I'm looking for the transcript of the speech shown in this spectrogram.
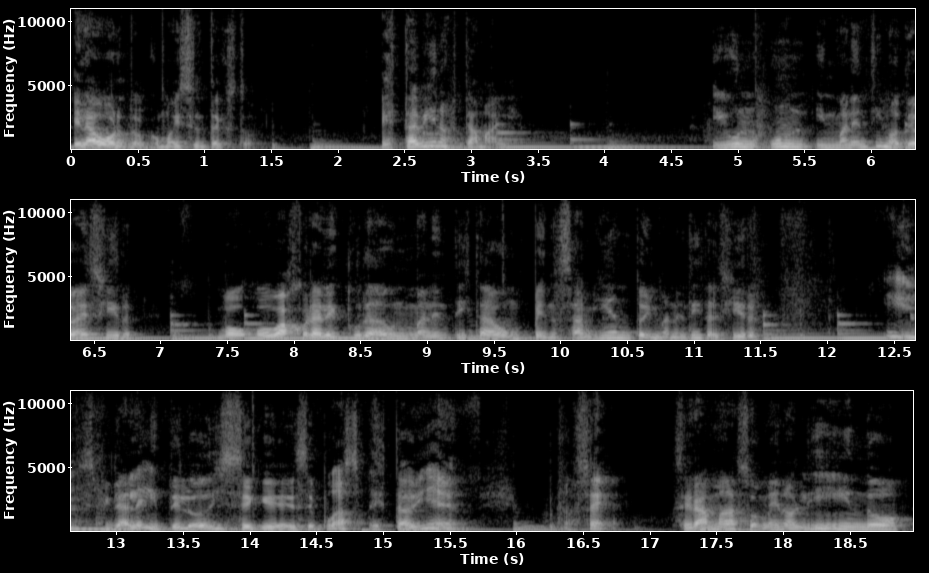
el aborto, como dice el texto, ¿está bien o está mal? Y un, inmanentismo te va a decir, o, bajo la lectura de un inmanentista, un pensamiento inmanentista, decir, y si la ley te lo dice que se puede hacer, está bien. No sé, será más o menos lindo,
